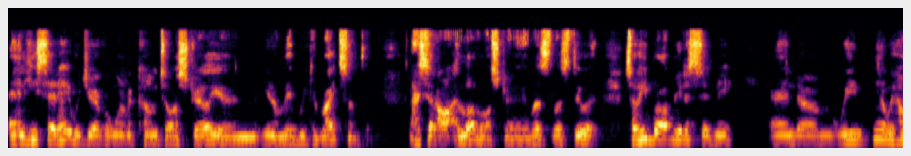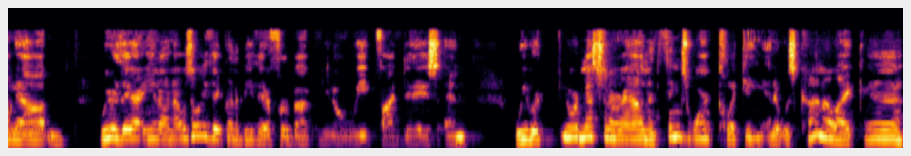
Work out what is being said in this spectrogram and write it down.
And he said, "Hey, would you ever want to come to Australia and you know maybe we could write something?" And I said, "Oh, I love Australia. Let's let's do it." So he brought me to Sydney, and um, we you know we hung out and we were there. You know, and I was only there going to be there for about you know a week, five days, and we were we were messing around and things weren't clicking, and it was kind of like, eh,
